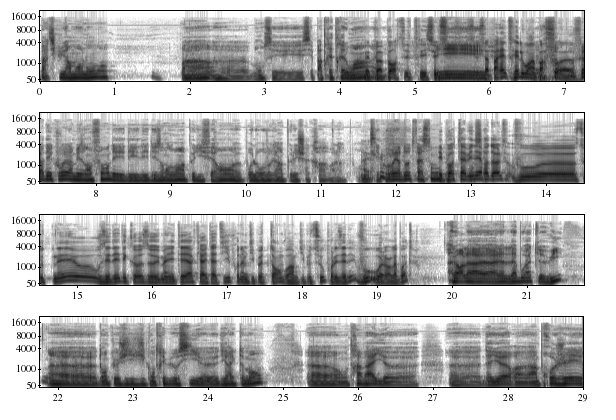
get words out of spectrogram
particulièrement Londres. Voilà, euh, bon, c'est pas très très loin. Mais peu importe, c'est très- Et- ça paraît très loin parfois. Surtout faire découvrir à mes enfants des, des- des- des endroits un peu différents euh, pour leur ouvrir un peu les chakras, voilà, pour Ouais. découvrir d'autres façons. Et pour terminer, penser. Rodolphe, vous euh, soutenez ou vous aidez des causes humanitaires, caritatives, prenez un petit peu de temps, voire un petit peu de sous pour les aider, vous ou alors la boîte? Alors la, la- la boîte, oui. Euh, donc j'y contribue aussi directement. On travaille d'ailleurs un projet.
